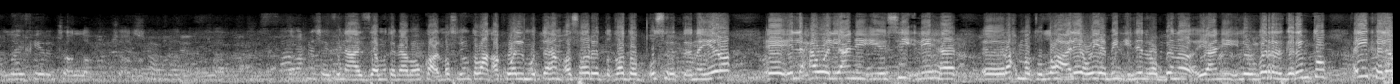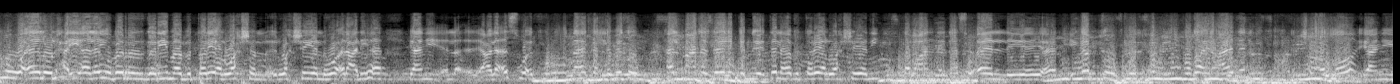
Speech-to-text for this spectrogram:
والله خير إن شاء الله. إن شاء الله. طبعا إحنا شايفين أعزائي متابعي موقع المصري اليوم طبعا أقوال المتهم أثارت غضب أسرة نيرة إيه اللي حاول يعني يسيء ليها إيه رحمة الله عليها وهي بين إيدين ربنا يعني ليبرر جريمته. أي كلام هو قاله الحقيقة لا يبرر جريمة بالطريقة الوحشة الوحشية اللي هو قال عليها. يعني على أسوأ الفروض إنها كلمته. هل معنى ذلك إنه يقتلها بالطريقة الوحشية دي؟ طبعا ده سؤال يعني إجابته في الحكم القضائي العادل. إن شاء الله. يعني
